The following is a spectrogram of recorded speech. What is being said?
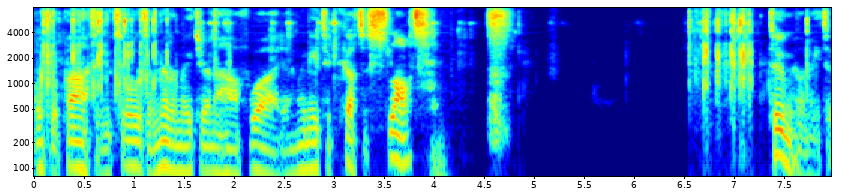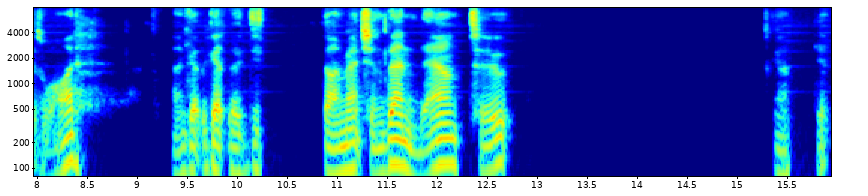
little parting tool is a millimetre and a half wide and we need to cut a slot two millimetres wide and get, get the dimension then down to get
